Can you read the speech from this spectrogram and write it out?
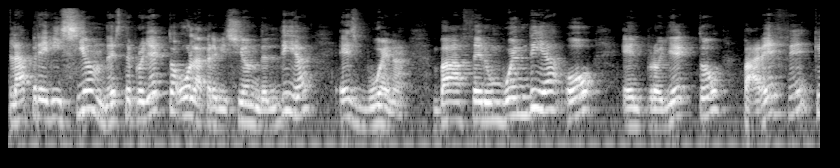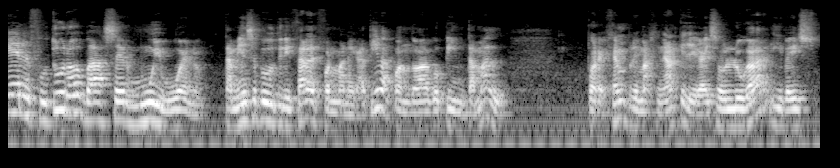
la previsión de este proyecto, o la previsión del día, es buena. Va a hacer un buen día, o el proyecto parece que en el futuro va a ser muy bueno. También se puede utilizar de forma negativa, cuando algo pinta mal. Por ejemplo, imaginad que llegáis a un lugar y veis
